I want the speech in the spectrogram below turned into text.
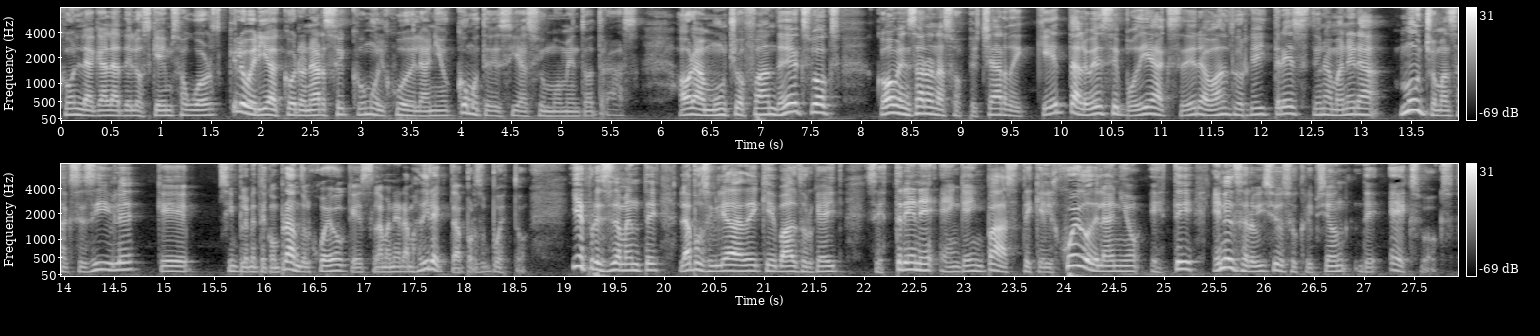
con la gala de los Games Awards que lo vería coronarse como el juego del año, como te decía hace un momento atrás. Ahora muchos fans de Xbox comenzaron a sospechar de que tal vez se podía acceder a Baldur's Gate 3 de una manera mucho más accesible que simplemente comprando el juego, que es la manera más directa, por supuesto y es precisamente la posibilidad de que Baldur's Gate se estrene en Game Pass, de que el juego del año esté en el servicio de suscripción de Xbox.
